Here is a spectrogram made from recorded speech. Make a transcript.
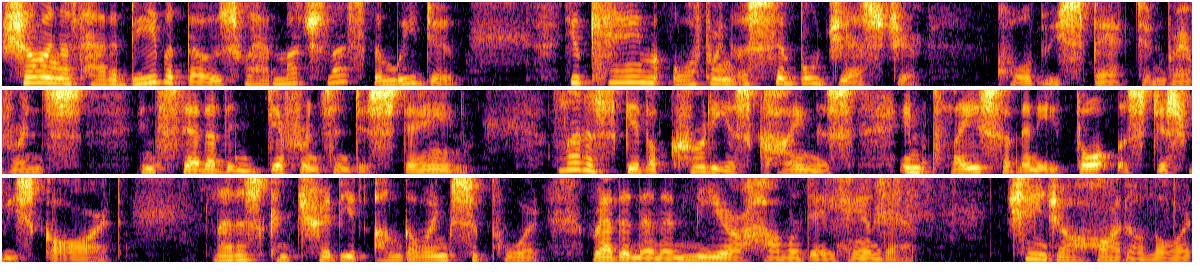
showing us how to be with those who have much less than we do. You came offering a simple gesture called respect and reverence instead of indifference and disdain. Let us give a courteous kindness in place of any thoughtless disregard. Let us contribute ongoing support rather than a mere holiday handout. Change our heart, O oh Lord.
